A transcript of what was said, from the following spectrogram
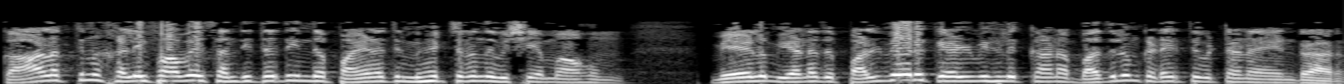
காலத்தின் ஹலிஃபாவை சந்தித்தது இந்த பயணத்தின் மிகச்சிறந்த விஷயமாகும். மேலும் எனது பல்வேறு கேள்விகளுக்கான பதிலும் கிடைத்து விட்டன என்றார்.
